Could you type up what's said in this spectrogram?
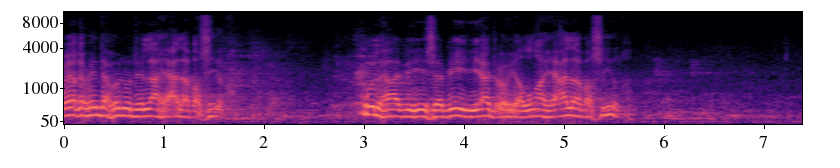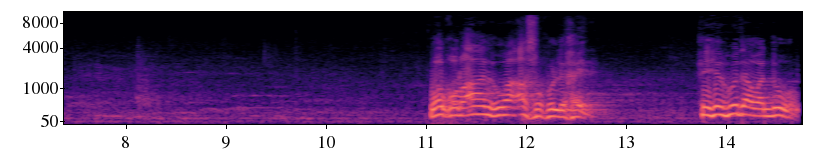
ويقف عند حدود الله على بصيرة. قل هذه سبيلي أدعو إلى الله على بصيرة. والقرآن هو أصل كل خير. فيه الهدى والنور.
